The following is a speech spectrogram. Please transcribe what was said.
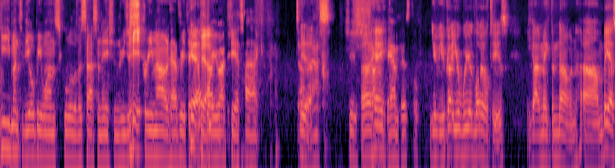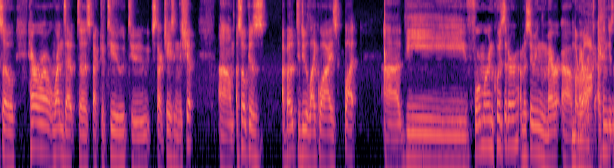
he went to the Obi Wan school of assassination. where You just Yeah. scream out everything Yeah. before Yeah. you actually attack. Yeah. Dumbass. She's Uh, shot hey. a damn pistol. you you've got your weird loyalties. You got to make them known. Um, but yeah, so Hera runs out to Spectre Two to start chasing the ship. Um, Ahsoka's about to do likewise, but uh, the former Inquisitor, I'm assuming Mer- uh, Marok. Merrick, I think is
